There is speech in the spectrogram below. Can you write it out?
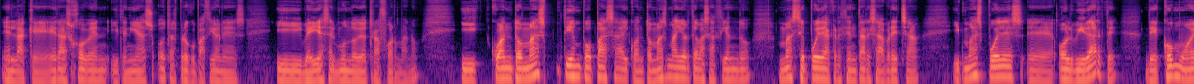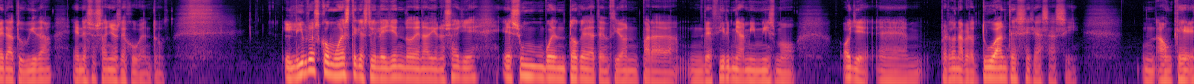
en la que eras joven y tenías otras preocupaciones y veías el mundo de otra forma, ¿no? Y cuanto más tiempo pasa y cuanto más mayor te vas haciendo, más se puede acrecentar esa brecha y más puedes eh, olvidarte de cómo era tu vida en esos años de juventud. Libros como este que estoy leyendo de Nadie nos oye es un buen toque de atención para decirme a mí mismo, oye, eh, perdona, pero tú antes eras así. aunque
